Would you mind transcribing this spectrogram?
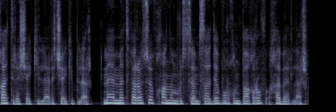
xatirə şəkilləri çəkiblər. Məhəmməd Fərəcov, xanım Rüstəmzadə, Vurğun Bağırov xəbərlər.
